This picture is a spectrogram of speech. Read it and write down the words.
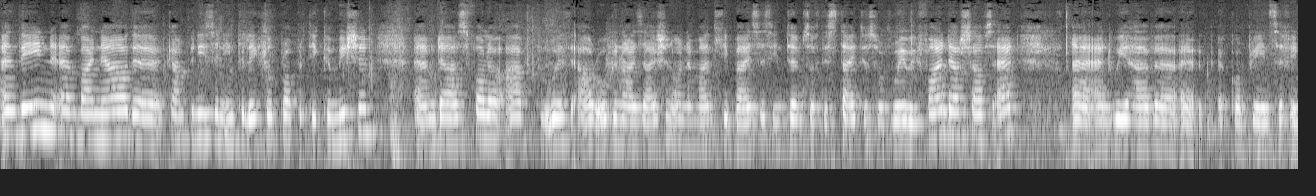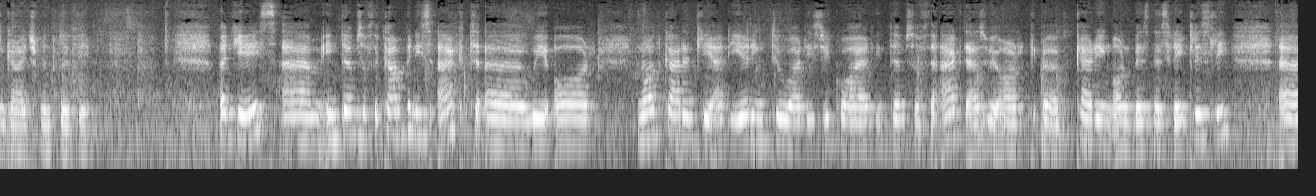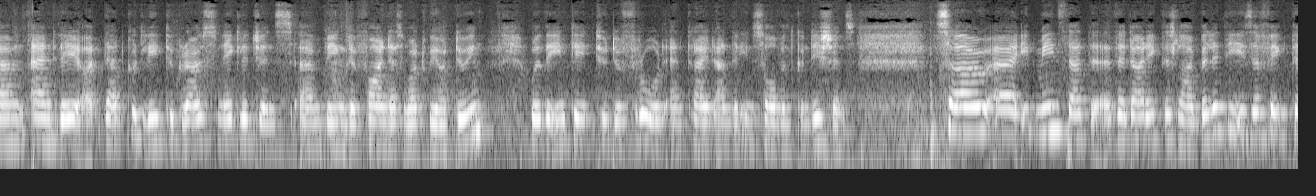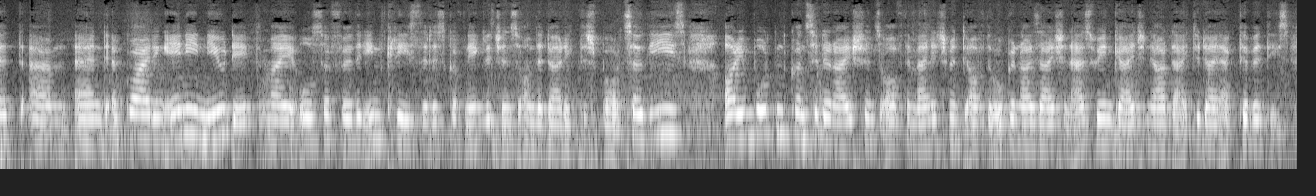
And then um, by now, the Companies and Intellectual Property Commission um, does follow up with our organization on a monthly basis in terms of the status of where we find ourselves at, uh, and we have a, a, a comprehensive engagement with them. But yes, um, in terms of the Companies Act, uh, we are not currently adhering to what is required in terms of the Act as we are uh, carrying on business recklessly. Um, and there, that could lead to gross negligence um, being defined as what we are doing with the intent to defraud and trade under insolvent conditions. So uh, it means that the, director's liability is affected um, and acquiring any new debt may also further increase the risk of negligence on the director's part. So these are important considerations of the management of the organization as we engage in our day to day activities.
